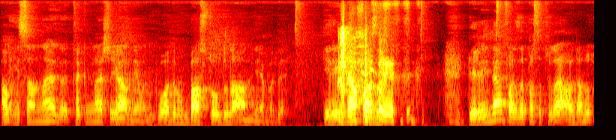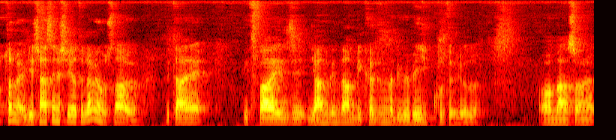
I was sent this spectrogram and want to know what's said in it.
Ama insanlar da takımlar şeyi anlayamadı. Bu adamın bast olduğunu anlayamadı. Gereğinden fazla gereğinden fazla pas atıyorlar. Adam da tutamıyor. Geçen sene şey hatırlamıyor musun abi? Bir tane itfaiyeci yangından bir kadınla bir bebeği kurtarıyordu. Ondan sonra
